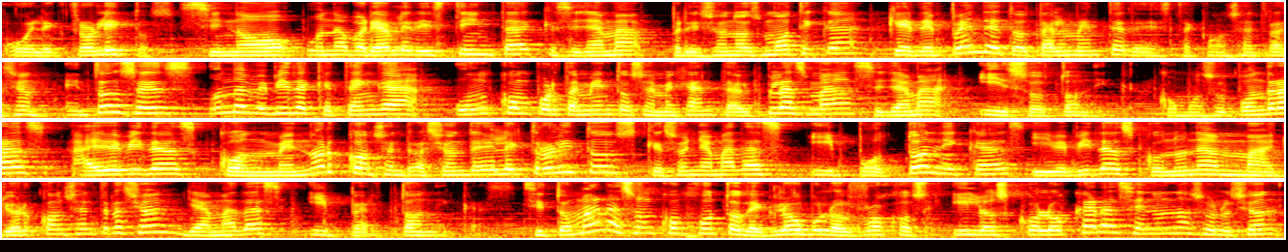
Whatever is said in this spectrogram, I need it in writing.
o electrolitos, sino una variable distinta que se llama presión osmótica que depende totalmente de esta concentración. Entonces, una bebida que tenga un comportamiento semejante al plasma se llama isotónica. Como supondrás, hay bebidas con menor concentración de electrolitos que son llamadas hipotónicas y bebidas con una mayor concentración llamadas hipertónicas. Si tomaras un conjunto de glóbulos rojos y los colocaras en una solución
